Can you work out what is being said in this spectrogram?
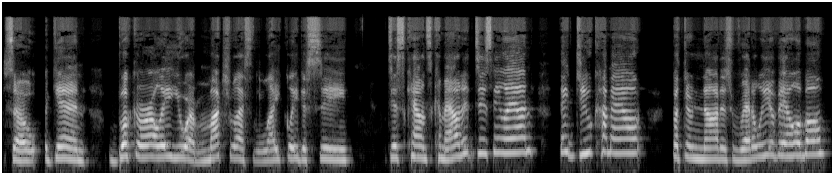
So, again, book early. You are much less likely to see discounts come out at Disneyland. They do come out, but they're not as readily available.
